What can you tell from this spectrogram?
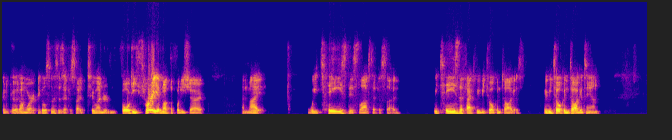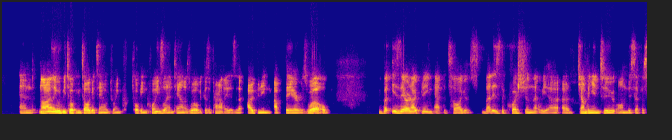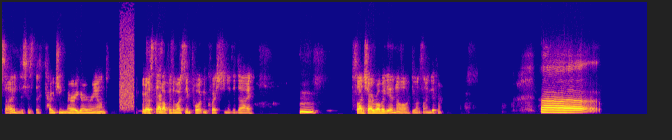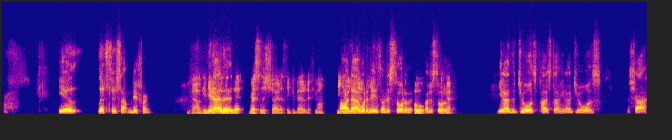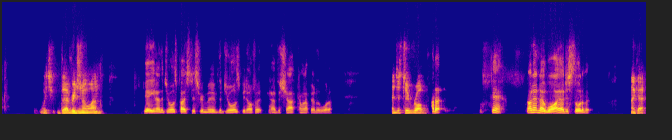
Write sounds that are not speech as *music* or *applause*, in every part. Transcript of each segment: Good, good. I'm Warwick Nicholson. This is episode 243 of Not the Footy Show. And, mate, we teased this last episode. We teased the fact we'd be talking Tigers. We'd be talking Tiger Town. And not only would we be talking Tiger Town, we'd be talking Queensland Town as well, because apparently there's an opening up there as well. But is there an opening at the Tigers? That is the question that we are, are jumping into on this episode. This is the coaching merry-go-round. We're going to start off with the most important question of the day. Hmm. Sideshow Rob again, or do you want something different? Uh, yeah, let's do something different. Okay, I'll give you, You know give the- you that rest of the show to think about it if you want. You I know what it is. I just thought of it. Oh, I just thought okay. of, you know, the Jaws poster. You know, Jaws, the shark. Which the original one? Yeah, you know the Jaws poster. Just remove the Jaws bit off it. and Have the shark coming up out of the water. and just do Rob. I don't. Yeah, I don't know why. I just thought of it. Okay,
